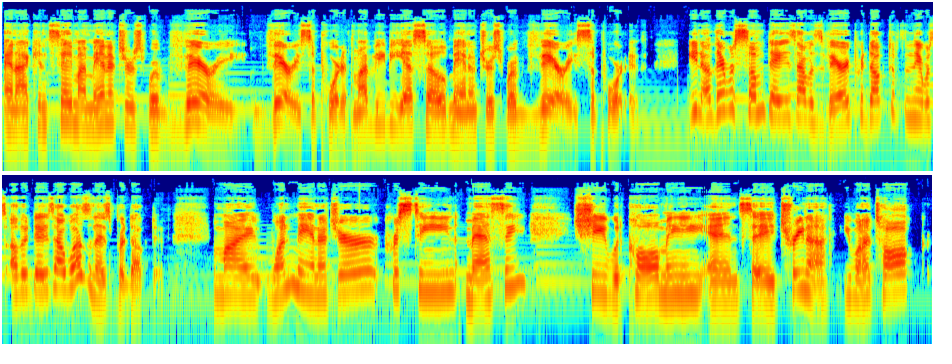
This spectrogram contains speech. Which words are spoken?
And I can say my managers were very, very supportive. My VBSO managers were very supportive. You know, there were some days I was very productive and there was other days I wasn't as productive. My one manager, Christine Massey, she would call me and say, Trina, you want to talk?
